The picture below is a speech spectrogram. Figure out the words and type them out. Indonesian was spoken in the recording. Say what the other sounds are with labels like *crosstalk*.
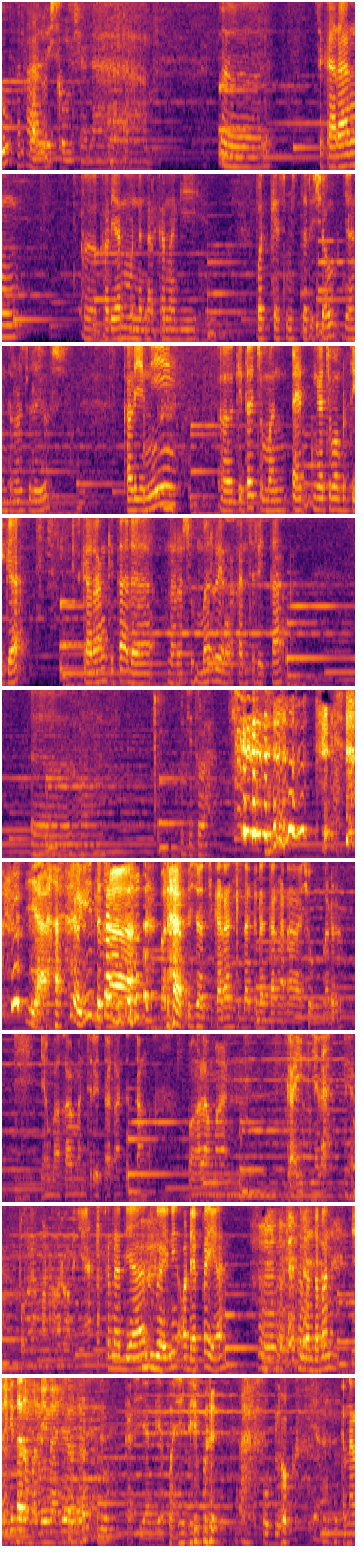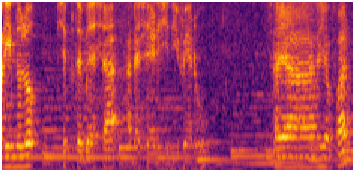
wabarakatuh. Waalaikumsalam. Eh, sekarang eh, kalian mendengarkan lagi podcast Mystery Show, jangan terlalu serius. Kali ini eh, kita cuman eh nggak cuma bertiga. Sekarang kita ada narasumber yang akan cerita. Eh, begitulah. Iya. Ya gitu kan, Kita- gitu. Pada episode sekarang kita kedatangan narasumber yang bakal menceritakan tentang pengalaman gaibnya lah, Ya. pengalaman horornya. Karena dia juga ini ODP ya, *laughs* teman-teman. Jadi kita nemenin aja udah. Kasihan dia positif. *laughs* Goblok. ya, kenalin dulu seperti biasa ada saya di sini Veru. Saya Yovan.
